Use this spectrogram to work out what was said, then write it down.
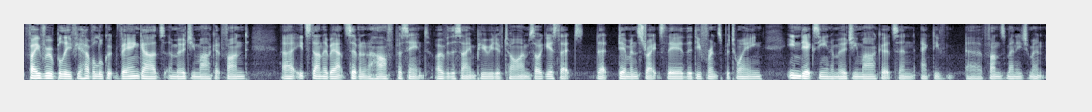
favourably if you have a look at Vanguard's emerging market fund. Uh, it's done about seven and a half percent over the same period of time. So I guess that that demonstrates there the difference between indexing in emerging markets and active uh, funds management.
